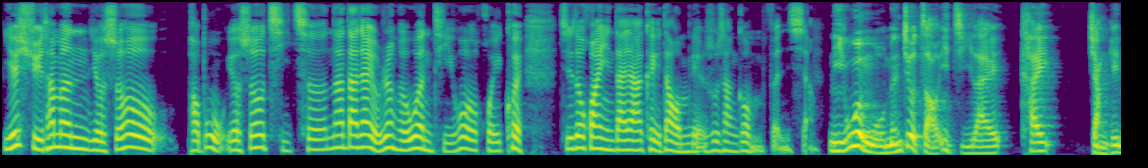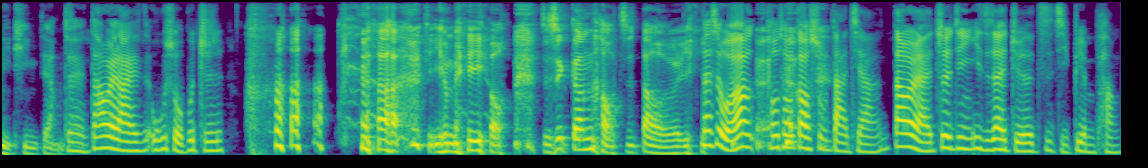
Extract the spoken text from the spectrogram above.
也许他们有时候跑步，有时候骑车，那大家有任何问题或回馈，其实都欢迎大家可以到我们脸书上跟我们分享。你问我们就找一集来开讲给你听，这样子。对，大未来无所不知，也没有，只是刚好知道而已。但是我要偷偷告诉大家，大未来最近一直在觉得自己变胖。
